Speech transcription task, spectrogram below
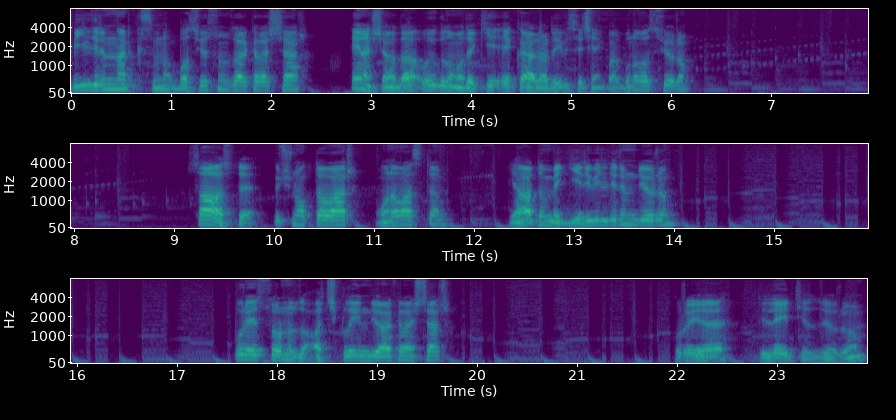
bildirimler kısmına basıyorsunuz arkadaşlar. En aşağıda uygulamadaki ek ayarlar diye bir seçenek var. Buna basıyorum. Sağ üstte 3 nokta var. Ona bastım. Yardım ve geri bildirim diyorum. Buraya sorunuzu açıklayın diyor arkadaşlar. Buraya delete yazıyorum.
